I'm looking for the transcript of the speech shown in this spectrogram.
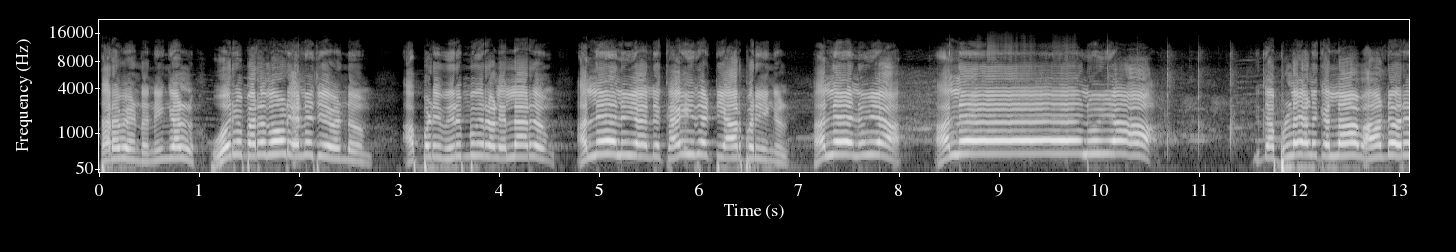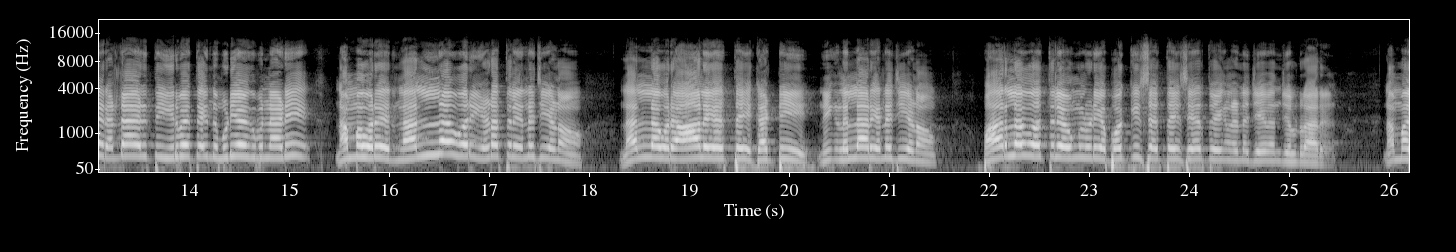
தர வேண்டும். நீங்கள் ஒரு மனதோடு என்ன செய்ய வேண்டும்? அப்படி விரும்புகிறவர்கள் எல்லாரும் அல்லே லுயா என்று கைதட்டி ஆர்ப்பரியுங்கள். அல்லே லுயா அல்லே லுயா இந்த பிள்ளைகளுக்கெல்லாம் ஆண்டவர் ரெண்டாயிரத்தி இருபத்தைந்து முடிவுக்கு முன்னாடி நம்ம ஒரு நல்ல ஒரு இடத்துல என்ன செய்யணும்? நல்ல ஒரு ஆலயத்தை கட்டி நீங்கள் எல்லாரும் என்ன செய்யணும்? பரலோகத்தில் உங்களுடைய பொக்கிஷத்தை சேர்த்து வைங்கள் என்ன செய்வன் சொல்கிறாரு நம்ம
